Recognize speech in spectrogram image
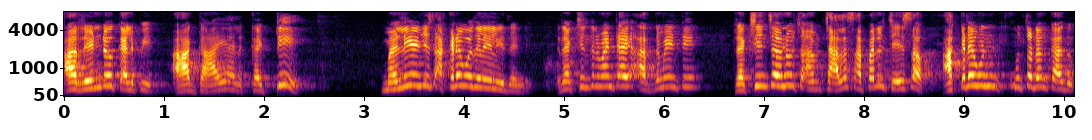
ఆ రెండూ కలిపి ఆ గాయాలు కట్టి మళ్ళీ ఏం చేసి అక్కడే వదిలేయలేదండి. రక్షించడం అంటే అర్థం ఏంటి రక్షించాను చాలా సఫలం చేసావు అక్కడే ఉం- ఉంచడం కాదు.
